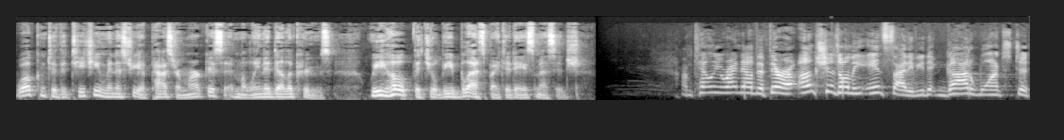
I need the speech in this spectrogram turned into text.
Welcome to the teaching ministry of Pastor Marcus and Melina De La Cruz. We hope that you'll be blessed by today's message. I'm telling you right now that there are unctions on the inside of you that God wants to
